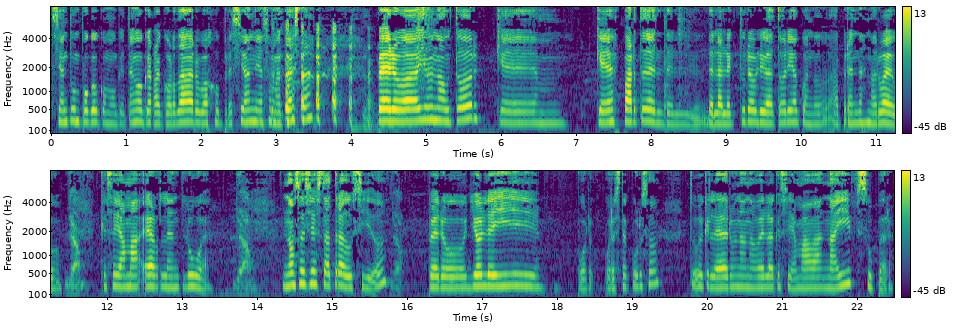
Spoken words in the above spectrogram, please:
siento un poco como que tengo que recordar bajo presión y eso me cuesta, pero hay un autor que, que es parte del, del- de la lectura obligatoria cuando aprendes noruego, que se llama Erlend Lue. No sé si está traducido, pero yo leí por, por este curso, tuve que leer una novela que se llamaba Naive Super.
